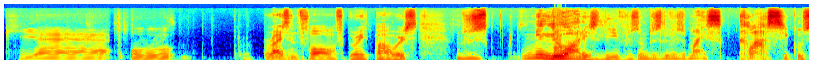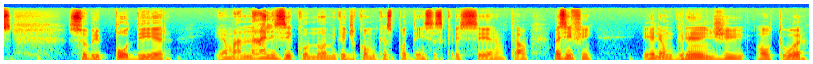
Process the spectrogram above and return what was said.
Que é o Rise and Fall of Great Powers. Um dos melhores livros, um dos livros mais clássicos sobre poder. É uma análise econômica de como que as potências cresceram, tal. Mas enfim, ele é um grande autor,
